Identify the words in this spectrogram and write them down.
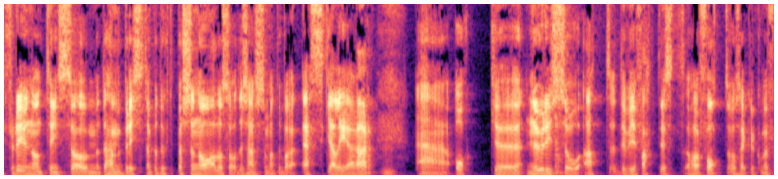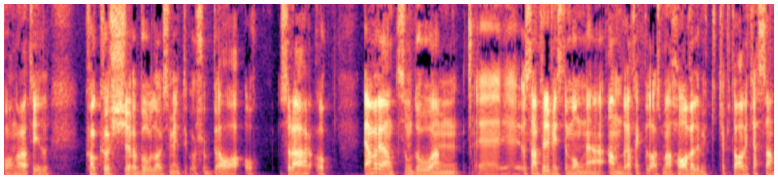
för det är ju någonting som, det här med bristen på duktig personal och så, det känns som att det bara eskalerar. Mm. Uh, och nu är det ju så att det vi faktiskt har fått och säkert kommer få några till konkurser och bolag som inte går så bra och sådär. Och en variant som då, um, och samtidigt finns det många andra techbolag som har väldigt mycket kapital i kassan.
